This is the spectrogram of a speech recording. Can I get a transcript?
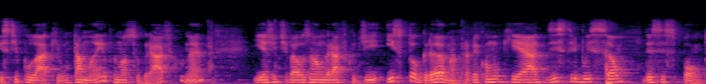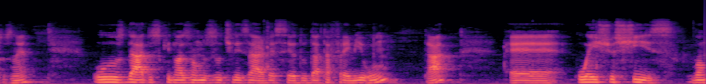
estipular aqui um tamanho para o nosso gráfico, né? e a gente vai usar um gráfico de histograma para ver como que é a distribuição desses pontos, né? Os dados que nós vamos utilizar vai ser do DataFrame 1, tá? É, o eixo X vão,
